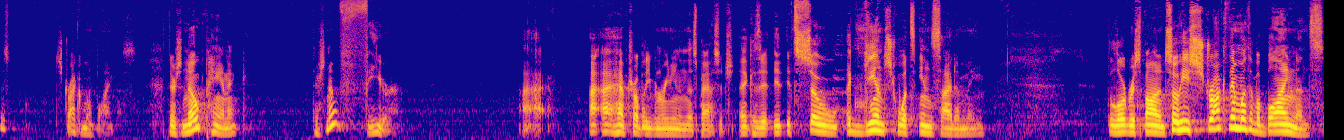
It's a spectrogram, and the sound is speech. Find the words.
Just strike them with blindness. There's no panic, there's no fear. I, I, have trouble even reading in this passage eh, because it, it, it's so against what's inside of me. The Lord responded, So he struck them with a blindness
